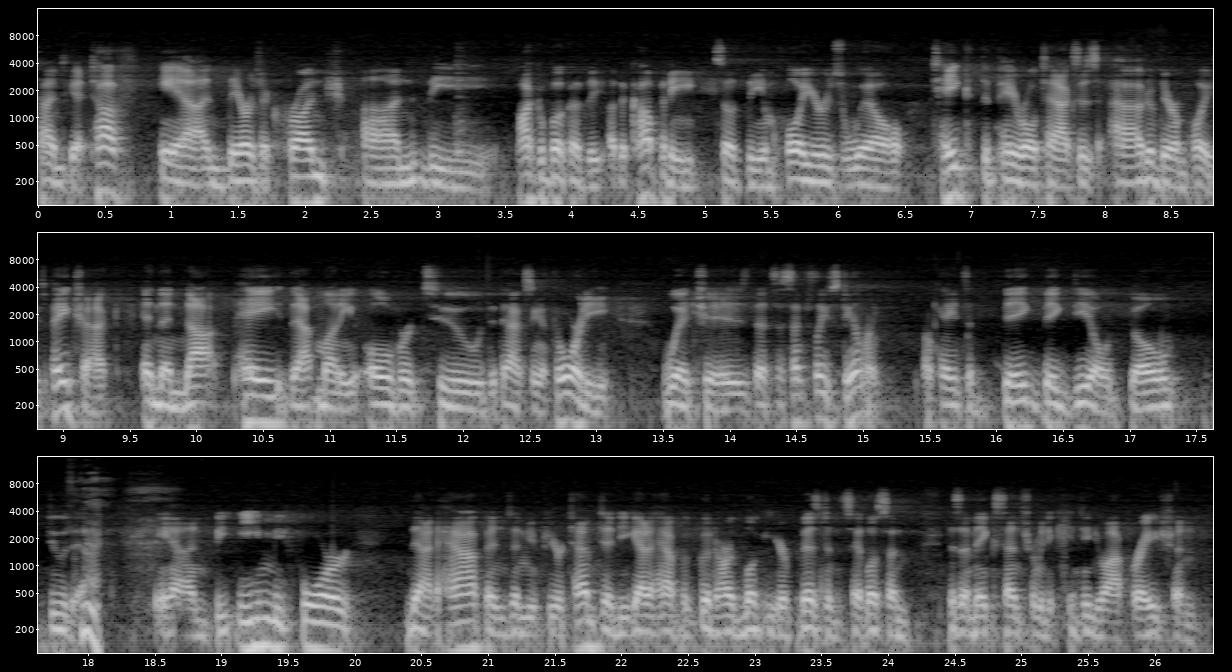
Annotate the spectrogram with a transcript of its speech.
times get tough and there's a crunch on the pocketbook of the, of the company. So the employers will take the payroll taxes out of their employees' paycheck and then not pay that money over to the taxing authority, which is that's essentially stealing. Okay, it's a big, big deal. Don't do that. and be, even before that happens, and if you're tempted, you got to have a good hard look at your business and say, listen, does it make sense for me to continue operation?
